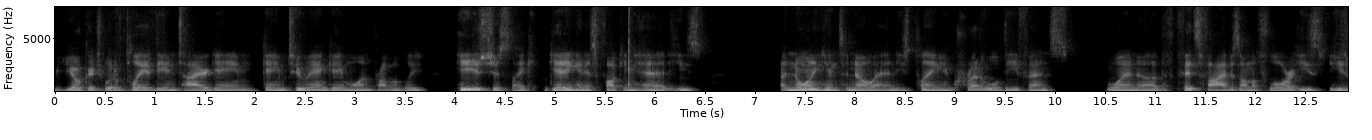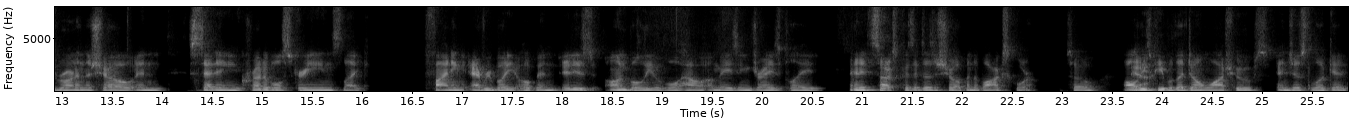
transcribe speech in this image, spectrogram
Jokic would have played the entire game, game two and game one, probably. He is just like getting in his fucking head. He's annoying him to no end. He's playing incredible defense. When uh, the Fitz five is on the floor, he's he's running the show and setting incredible screens, like finding everybody open. It is unbelievable how amazing Dre's played, and it sucks because it doesn't show up in the box score. So all Yeah. these people that don't watch hoops and just look at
